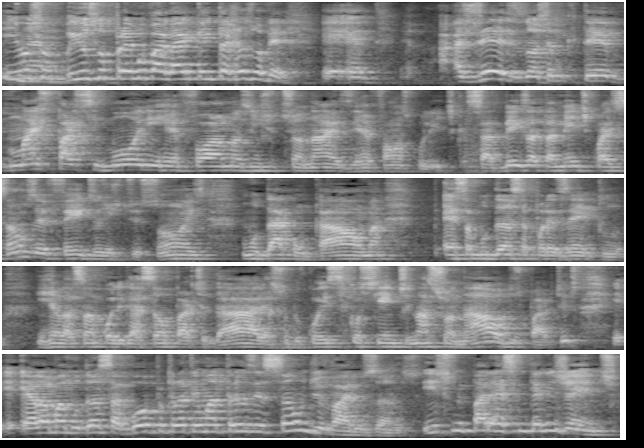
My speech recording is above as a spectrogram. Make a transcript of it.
e, o, é. e o, Supremo vai lá e tenta resolver. É, é, às vezes nós temos que ter mais parcimônia em reformas institucionais e reformas políticas. Saber exatamente quais são os efeitos das instituições, mudar com calma. Essa mudança, por exemplo, em relação à coligação partidária, sobre o quociente nacional dos partidos, ela é uma mudança boa porque ela tem uma transição de vários anos. Isso me parece inteligente.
